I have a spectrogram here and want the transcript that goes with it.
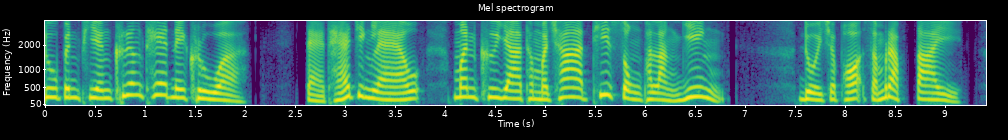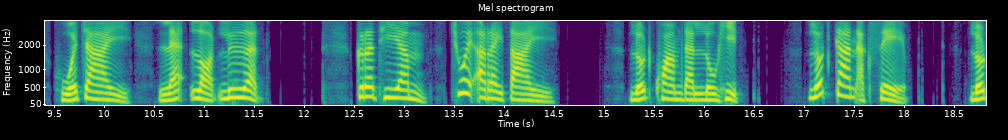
ดูเป็นเพียงเครื่องเทศในครัว แต่แท้จริงแล้ว มันคือยาธรรมชาติที่ทรงพลังยิ่ง โดยเฉพาะสำหรับไต หัวใจ และหลอดเลือด กระเทียมช่วยอะไรไต ลดความดันโลหิต ลดการอักเสบ ลด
